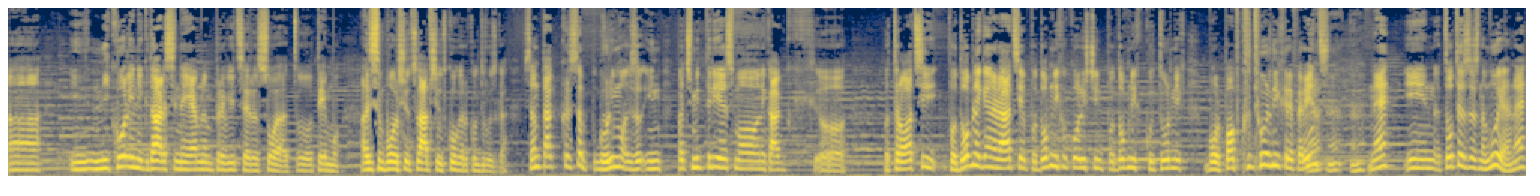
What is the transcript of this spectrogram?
Uh, in nikoli, nikdar si ne jemljem pravice razsojati o tem, ali sem boljši od slabši od kogarkoli drugega. Sem tak, ker sem. Govorimo, in pač mi trije smo nekako. Uh, otroci podobne generacije, podobnih okoliščin, podobnih kulturnih, bolj popkulturnih referenc. Ja, ja, ja. In to te zaznamuje. Ne?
